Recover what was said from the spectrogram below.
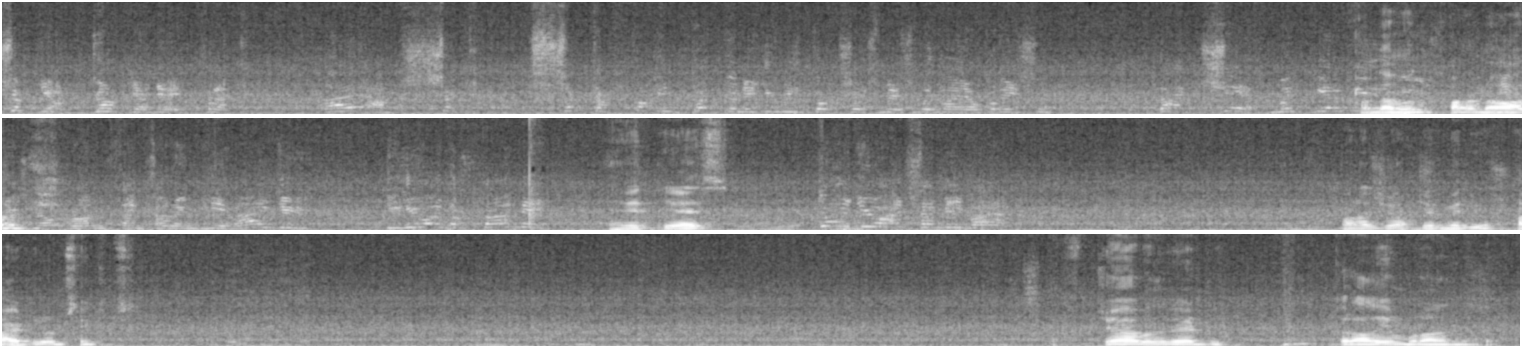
Shut your goddamn head, prick! I am sick, sick to fucking picking of you wee messing with my operation. That chef might be a bit Adamın karnı ağrımış. you? Evet yes. You! Bana cevap verme diyor. Hayır diyorum sen kimsin? Cevabını verdi. Kralıyım buranın dedi.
